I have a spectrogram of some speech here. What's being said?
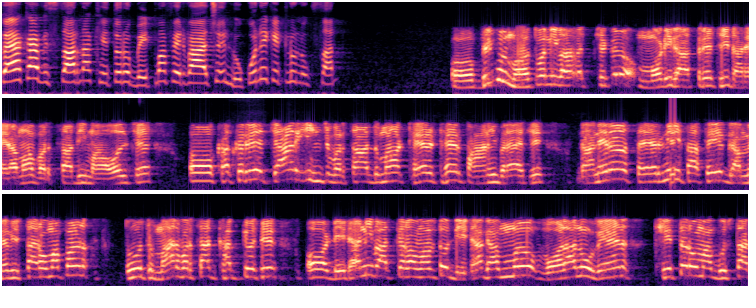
કયા કયા વિસ્તારના ખેતરો બેટમાં ફેરવાયા છે? લોકોને કેટલું નુકસાન? બિલકુલ મહત્વની વાત છે કે મોડી રાત્રેથી ધાનેરામાં વરસાદી માહોલ છે. ખાસ કરીને ચાર ઇંચ વરસાદમાં ઠેર ઠેર પાણી ભરાયા છે. ધાનેરા શહેરની સાથે ગ્રામ્ય વિસ્તારોમાં પણ ધોધમાર વરસાદ ખાબક્યો છે. ડેઢાની વાત કરવામાં આવે તો ડેઢા ગામમાં વોળાનું વેણ ખેતરોમાં ઘૂસતા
